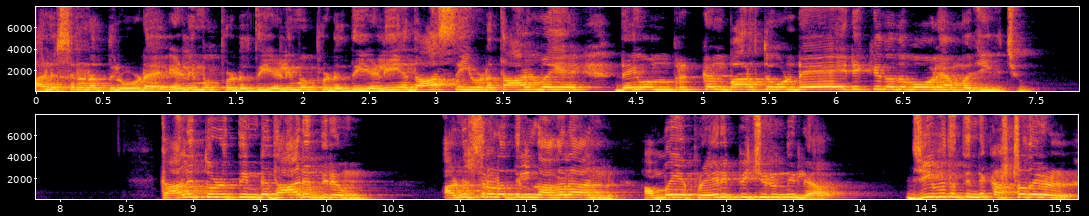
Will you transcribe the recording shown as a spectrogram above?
അനുസരണത്തിലൂടെ എളിമപ്പെടുത്തി എളിമപ്പെടുത്തി എളിയ ദാസിയുടെ താഴ്മയെ ദൈവം തൃക്കൺ പാർത്തുകൊണ്ടേയിരിക്കുന്നത് പോലെ അമ്മ ജീവിച്ചു. കാലിത്തൊഴുത്തിന്റെ ദാരിദ്ര്യം അനുസരണത്തിൽ നിന്ന് അകലാൻ അമ്മയെ പ്രേരിപ്പിച്ചിരുന്നില്ല. ജീവിതത്തിന്റെ കഷ്ടതകൾ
